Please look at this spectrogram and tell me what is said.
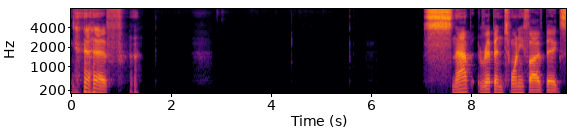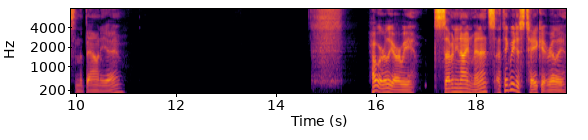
Snap ripping 25 bigs in the bounty, eh? How early are we? 79 minutes? I think we just take it, really.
